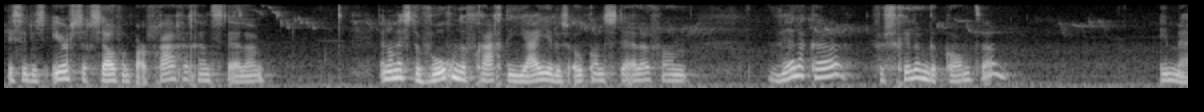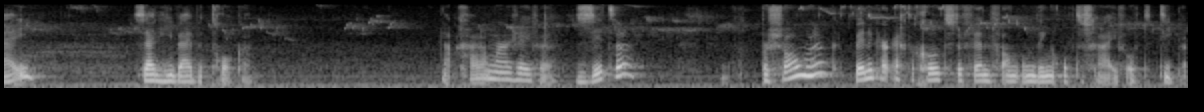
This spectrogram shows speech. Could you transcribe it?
is ze dus eerst zichzelf een paar vragen gaan stellen. En dan is de volgende vraag die jij je dus ook kan stellen van welke verschillende kanten in mij zijn hierbij betrokken? Nou, ga dan maar eens even zitten. Persoonlijk ben ik er echt de grootste fan van om dingen op te schrijven of te typen.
